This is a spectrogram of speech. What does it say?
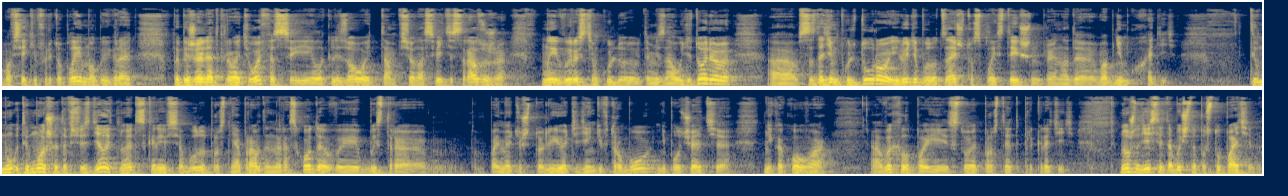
во всякие фри-то-плей много играют. Побежали открывать офис и локализовывать там все на свете сразу же. Мы вырастим, там, не знаю, аудиторию, а, создадим культуру, и люди будут знать, что с PlayStation, например, надо надо в обнимку ходить. Ты, ты можешь это все сделать, но это, скорее всего, будут просто неоправданные расходы. Вы быстро там, поймете, что льете деньги в трубу, не получаете никакого выхлопа, и стоит просто это прекратить. Нужно действовать обычно поступательно.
